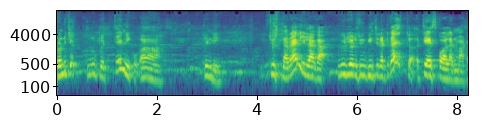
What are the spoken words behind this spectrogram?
రెండు చేతులు పెడితే నీకు పిండి. చూస్తున్నారా? ఇలాగా వీడియోలు చూపించినట్టుగా చేసుకోవాలన్నమాట.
